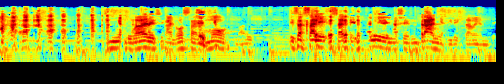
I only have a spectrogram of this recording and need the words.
chinga tu madre es una cosa hermosa. Esa sale, sale, de las entrañas directamente.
